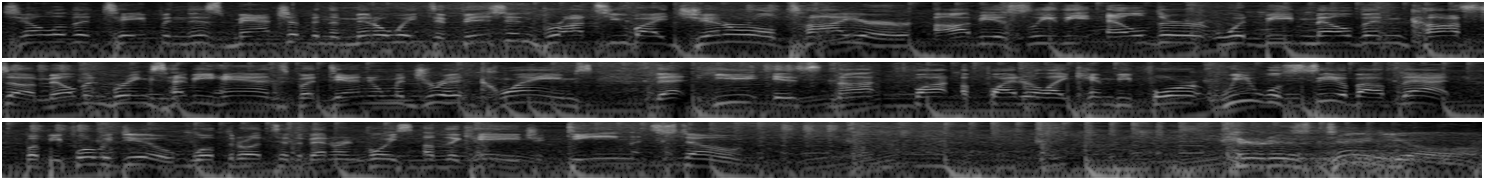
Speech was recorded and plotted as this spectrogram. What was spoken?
Tell of the tape in this matchup in the middleweight division brought to you by General Tire. Obviously, the elder would be Melvin Costa. Melvin brings heavy hands, but Daniel Madrid claims that he is not fought a fighter like him before. We will see about that. But before we do, we'll throw it to the veteran voice of the cage, Dean Stone. Here it is Daniel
